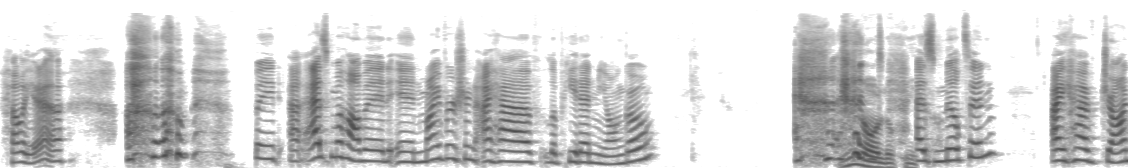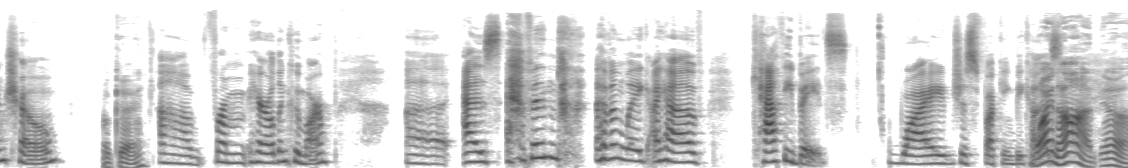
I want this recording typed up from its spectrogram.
Hell yeah. Um, but uh, as Muhammad, in my version, I have Lupita Nyong'o. no, And Lupita. as Milton, I have John Cho okay. uh, from Harold and Kumar. Uh, as Evan Evan Lake, I have Kathy Bates. Why? Just fucking because. Why not? Yeah.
